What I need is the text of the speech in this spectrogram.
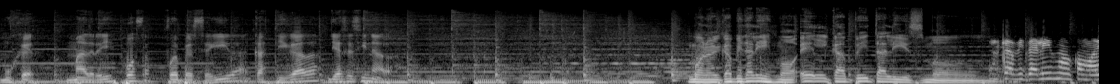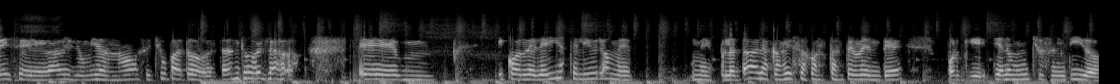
mujer, madre y esposa, fue perseguida, castigada y asesinada. Bueno, el capitalismo, el capitalismo. El capitalismo, como dice Gaby Lumière, ¿no? Se chupa todo, está en todos lados. Em, y cuando leí este libro me, explotaba la cabeza constantemente porque tiene mucho sentido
